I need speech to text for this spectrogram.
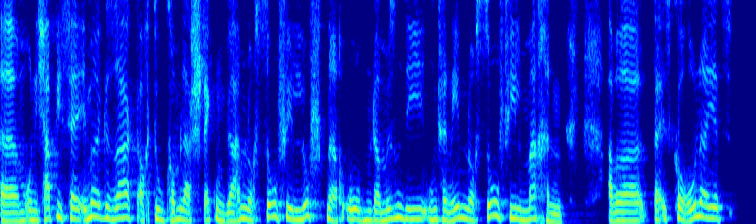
Ähm, und ich habe bisher immer gesagt, ach du, komm, lass stecken, wir haben noch so viel Luft nach oben, da müssen die Unternehmen noch so viel machen. Aber da ist Corona jetzt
